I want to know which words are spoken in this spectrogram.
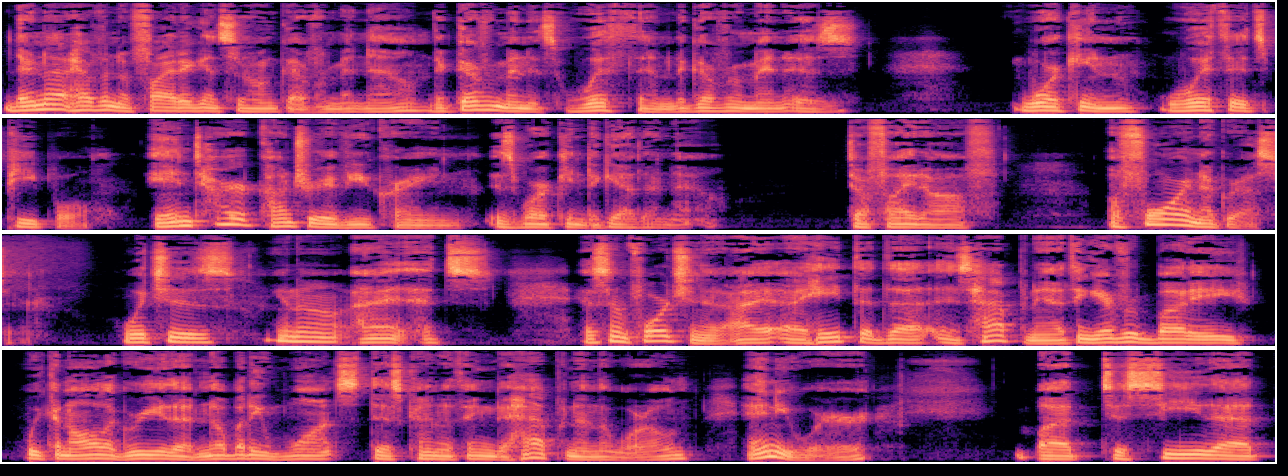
they're not having to fight against their own government now. The government is with them. The government is working with its people. The entire country of Ukraine is working together now to fight off a foreign aggressor, which is, you know, I, it's it's unfortunate. I, I hate that that is happening. I think everybody, we can all agree that nobody wants this kind of thing to happen in the world anywhere. But to see that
